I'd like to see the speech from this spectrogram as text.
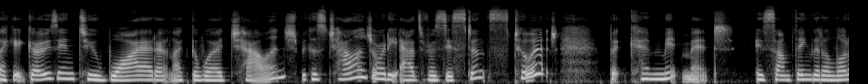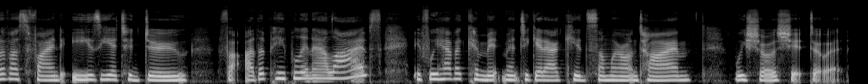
like it goes into why I don't like the word challenge because challenge already adds resistance to it. But commitment is something that a lot of us find easier to do for other people in our lives. If we have a commitment to get our kids somewhere on time, we sure as shit do it.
